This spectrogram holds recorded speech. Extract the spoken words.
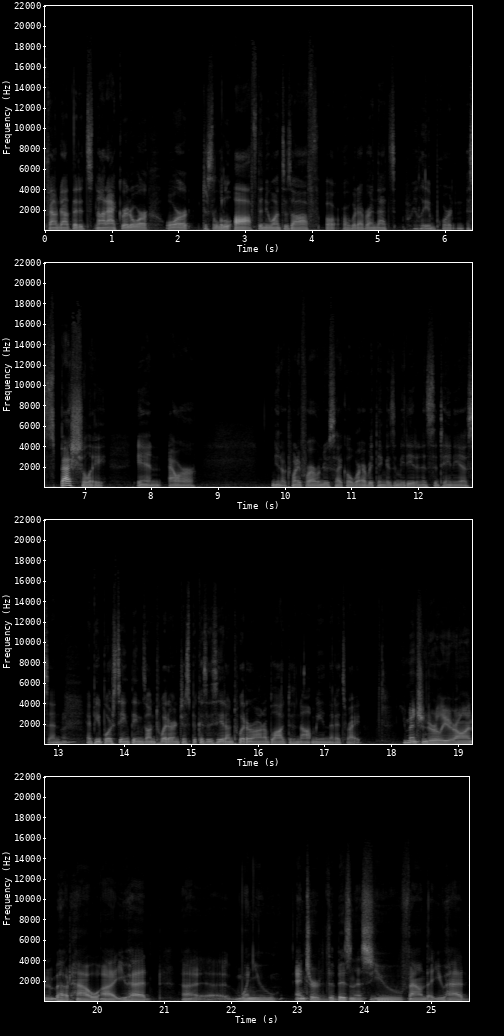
found out that it's not accurate or or just a little off, the nuance is off or, or whatever. And that's really important, especially in our you know 24 hour news cycle where everything is immediate and instantaneous and and people are seeing things on Twitter and just because they see it on Twitter or on a blog does not mean that it's right. You mentioned earlier on about how uh, you had, uh, when you entered the business, Mm-hmm. you found that you had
